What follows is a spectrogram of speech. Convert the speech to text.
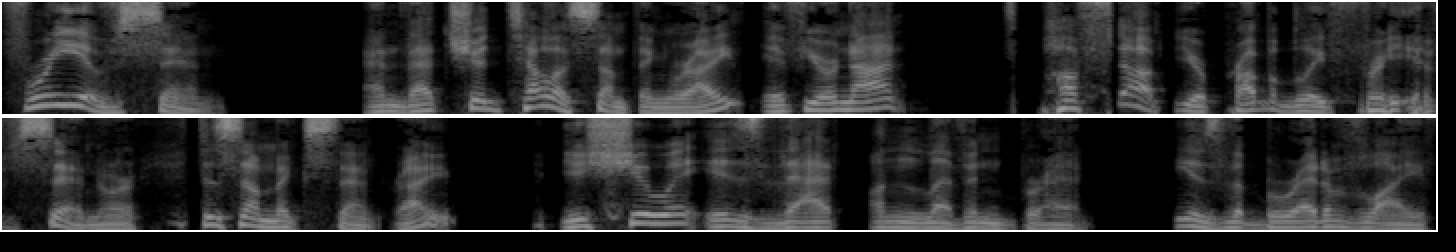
free of sin. And that should tell us something, right? If you're not puffed up, you're probably free of sin or to some extent, right? Yeshua is that unleavened bread. He is the bread of life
